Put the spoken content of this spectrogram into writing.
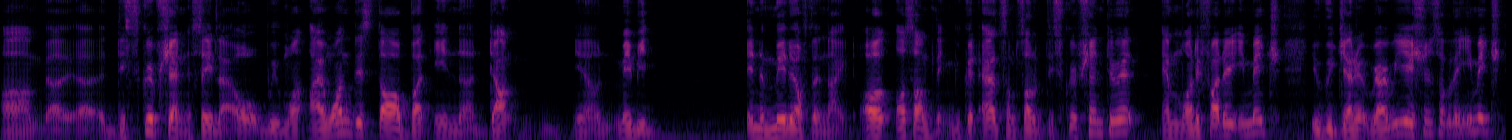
um a, a description. Say like, oh, we want I want this style, but in a dark, you know, maybe in the middle of the night or, or something. You could add some sort of description to it and modify the image. You could generate variations of the image.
